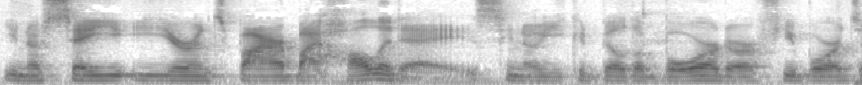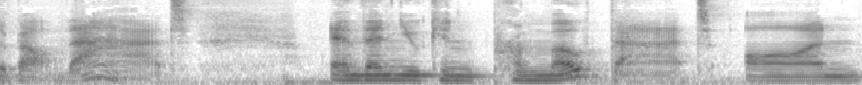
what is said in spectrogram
you know, say you're inspired by holidays, you know, you could build a board or a few boards about that. And then you can promote that on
